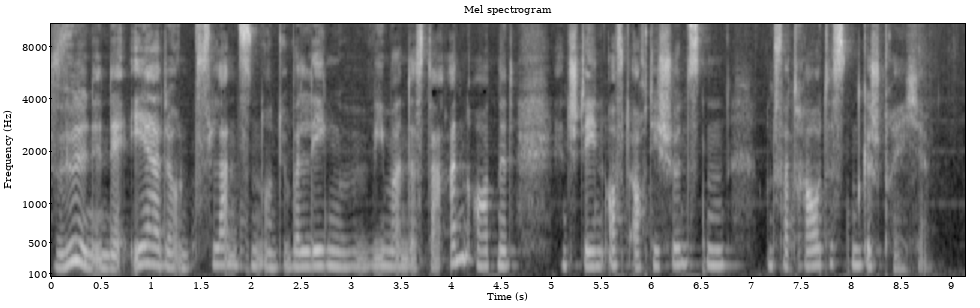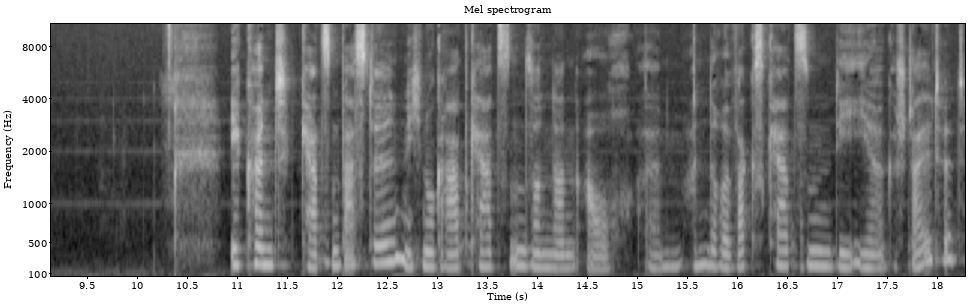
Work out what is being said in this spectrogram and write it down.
Wühlen in der Erde und Pflanzen und überlegen, wie man das da anordnet, entstehen oft auch die schönsten und vertrautesten Gespräche. Ihr könnt Kerzen basteln, nicht nur Grabkerzen, sondern auch ähm, andere Wachskerzen, die ihr gestaltet,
